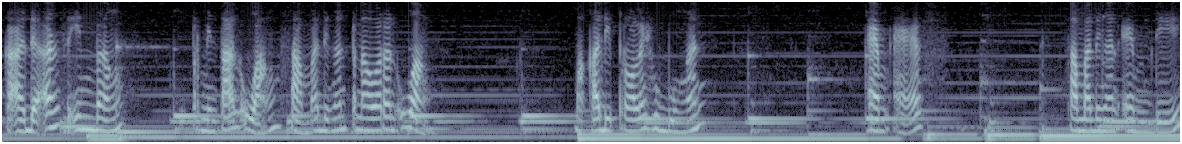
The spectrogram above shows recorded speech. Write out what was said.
keadaan seimbang permintaan uang sama dengan penawaran uang. Maka diperoleh hubungan MS sama dengan MD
